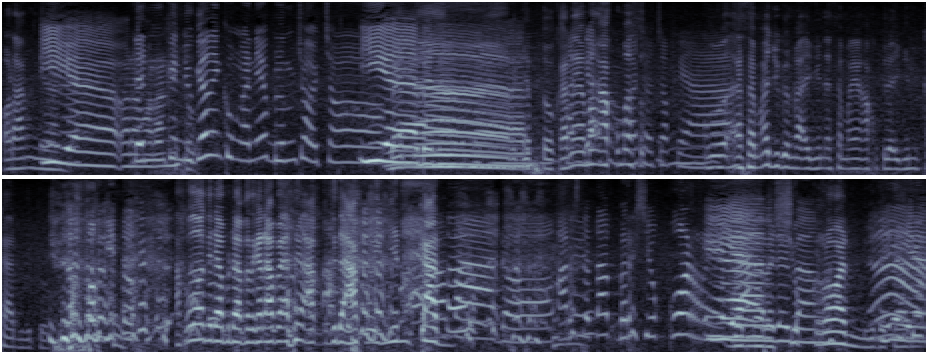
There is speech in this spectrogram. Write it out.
orangnya. Iya, dan orang-orang mungkin gitu. juga lingkungannya belum cocok Iya, benar. benar. gitu. Karena Kan emang aku masuk cocok ya. Aku SMA juga nggak ingin SMA yang aku tidak inginkan gitu. Oh gitu. aku tuh tidak mendapatkan apa yang aku tidak aku inginkan. Apa dong? Harus tetap bersyukur Iya, ya. Benar, bener syukron gitu kan. Iya.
